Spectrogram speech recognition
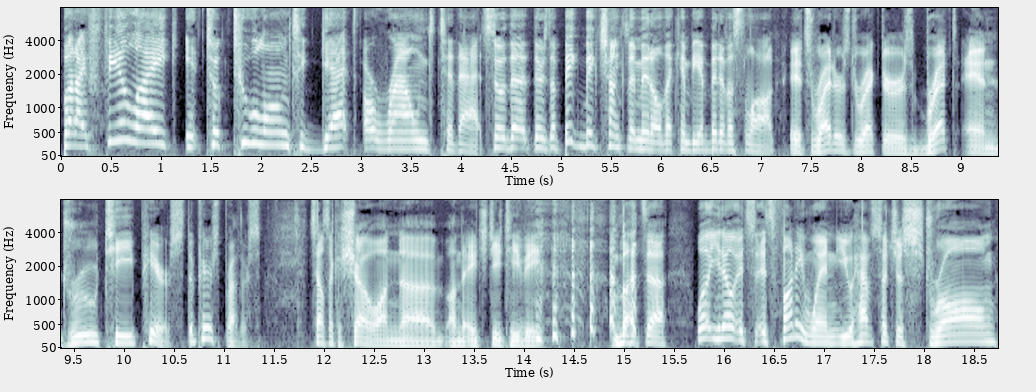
But I feel like it took too long to get around to that. So the, there's a big, big chunk in the middle that can be a bit of a slog. it's writers directors brett and drew t pierce the pierce brothers sounds like a show on uh, on the hgtv but uh, well you know it's it's funny when you have such a strong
